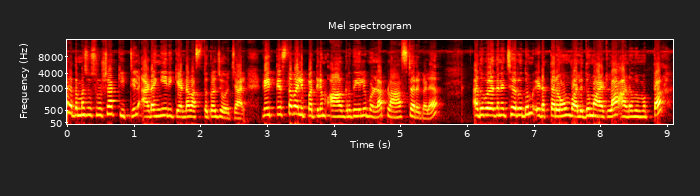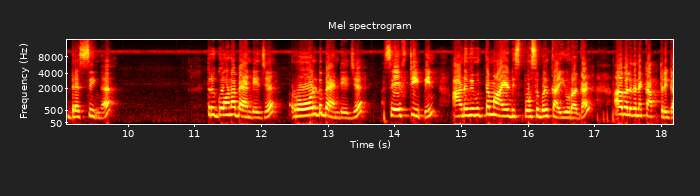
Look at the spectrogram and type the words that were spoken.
പ്രഥമ ശുശ്രൂഷ കിറ്റിൽ അടങ്ങിയിരിക്കേണ്ട വസ്തുക്കൾ ചോദിച്ചാൽ വ്യത്യസ്ത വലിപ്പത്തിലും ആകൃതിയിലുമുള്ള പ്ലാസ്റ്ററുകൾ അതുപോലെ തന്നെ ചെറുതും ഇടത്തരവും വലുതുമായിട്ടുള്ള അണുവിമുക്ത ഡ്രസ്സിങ് ത്രികോണ bandage rolled bandage safety pin അണുവിമുക്തമായ ഡിസ്പോസിബിൾ കയ്യുറകൾ അതുപോലെ തന്നെ കത്രിക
